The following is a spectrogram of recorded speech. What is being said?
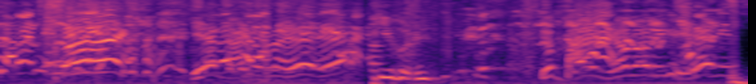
ಸರ ನಿಂದ್ರಿ.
